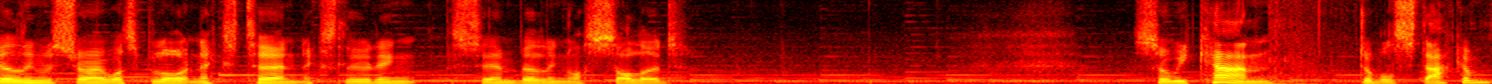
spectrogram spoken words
Building destroy what's below it next turn, excluding the same building or solid. So we can double stack them.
